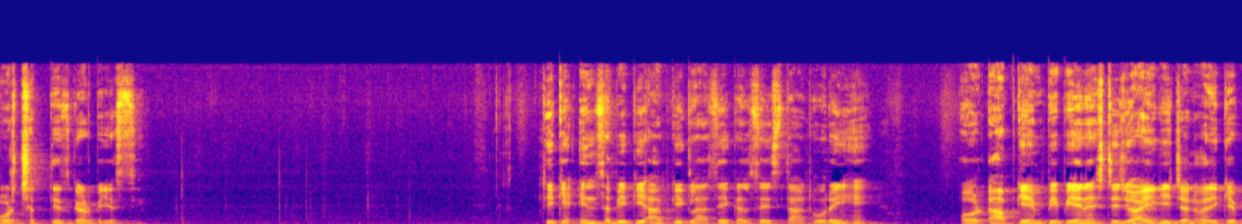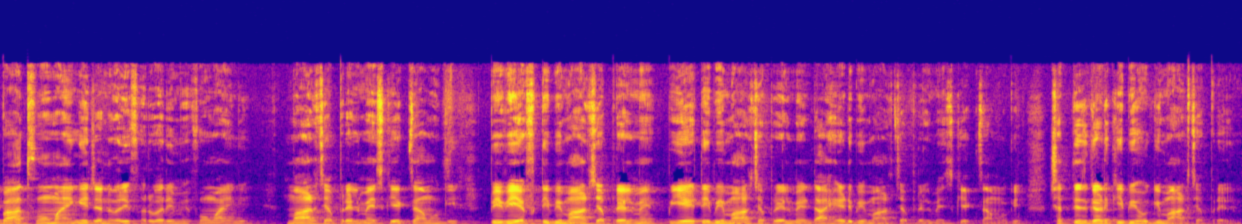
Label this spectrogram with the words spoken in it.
और छत्तीसगढ़ बीएससी ठीक है, इन सभी की आपकी क्लासें कल से स्टार्ट हो रही हैं और आपकी M P P N S T जो आएगी जनवरी के बाद फॉर्म आएँगे, जनवरी, फरवरी में फॉर्म आएँगे, मार्च, अप्रैल में इसकी एग्ज़ाम होगी पी वी एफ़ टी भी मार्च, अप्रैल में पी ए टी भी मार्च, अप्रैल में डाहेड भी मार्च, अप्रैल में इसकी एग्ज़ाम होगी, छत्तीसगढ़ की भी होगी मार्च, अप्रैल में,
